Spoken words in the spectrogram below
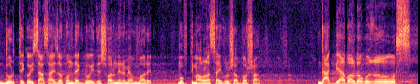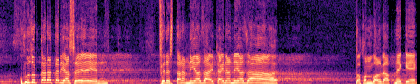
দূর থেকে ওই চাচাই যখন দেখবে ওই যে স্বর্ণের মেম্বারে, মুফতি মাওলানা সাইফুল সাহেব বসা। ডাক দিয়া বলব, হুজুর হুজুর তাড়াতাড়ি আসেন। ফেরেস তারা নিয়ে যায়, চাইনা নিয়ে যায়। তখন বলবে, আপনি কে?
